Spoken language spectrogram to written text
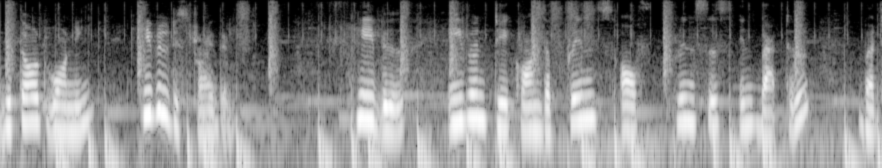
Without warning, he will destroy them. He will even take on the prince of princes in battle, but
